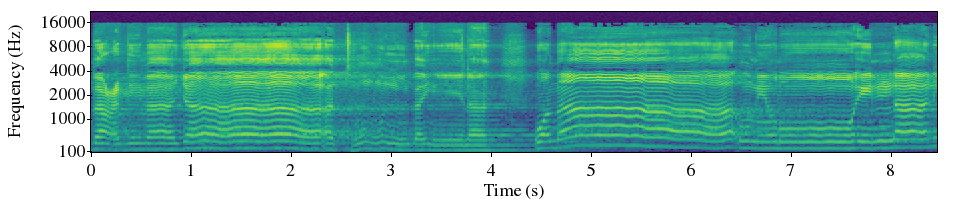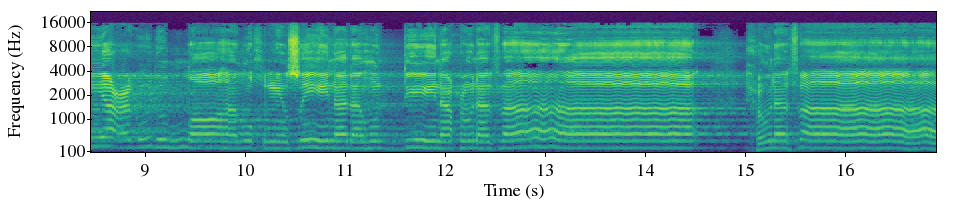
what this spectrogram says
بعد ما جاءتهم البينة. وما أمروا إلا ليعبدوا الله مخلصين له الدين حنفاء حنفاء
